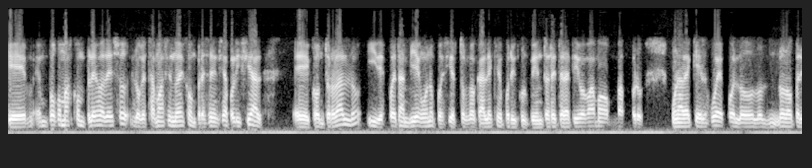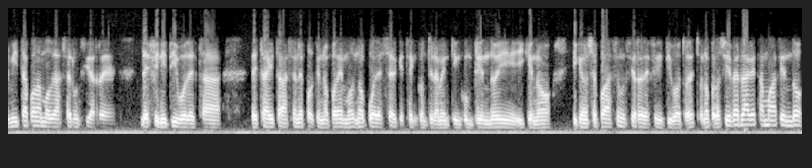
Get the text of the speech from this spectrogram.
que es un poco más complejo de eso, lo que estamos haciendo es con presencia policial eh, controlarlo y después también, bueno, pues ciertos locales que por incumplimiento reiterativo vamos, una vez que el juez pues lo, no lo permita, podamos hacer un cierre definitivo de esta de estas instalaciones porque no podemos no puede ser que estén continuamente incumpliendo y, que no y que no se pueda hacer un cierre definitivo de todo esto no pero sí es verdad que estamos haciendo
